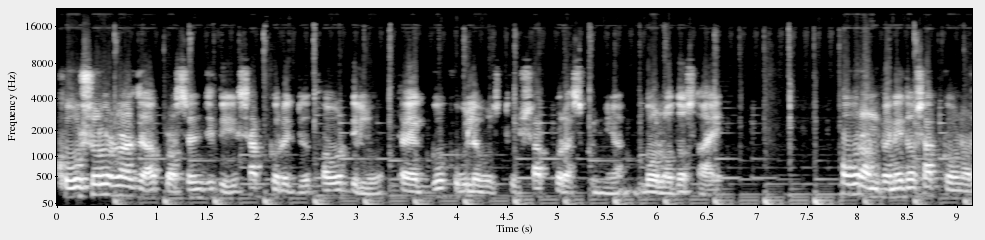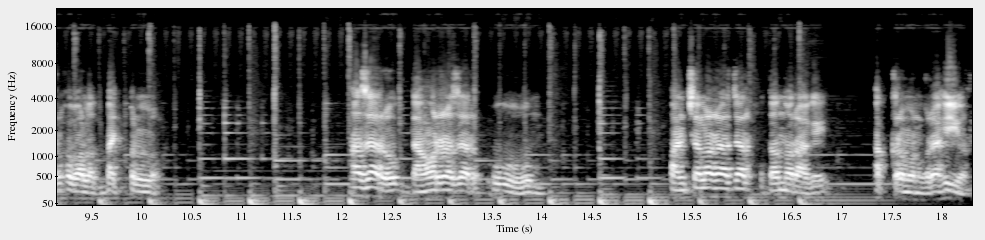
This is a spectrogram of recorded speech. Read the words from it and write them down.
কৌশল রাজা প্রসেনজিৎ সাক্ষরের খবর দিল ত্যাগ্য কবিল বস্তু সাক্ষ্য রাজকন্যা বলদ সায়। খবর আনপেনি তো সাক্ষ্য ওনার হবালত বাজ পড়ল। হাজারক ডাঙর রাজার উম, পাঞ্চালা রাজার হতানোর আগে আক্রমণ করা হিয়ন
